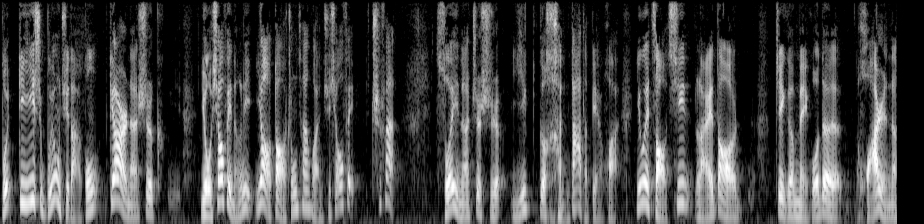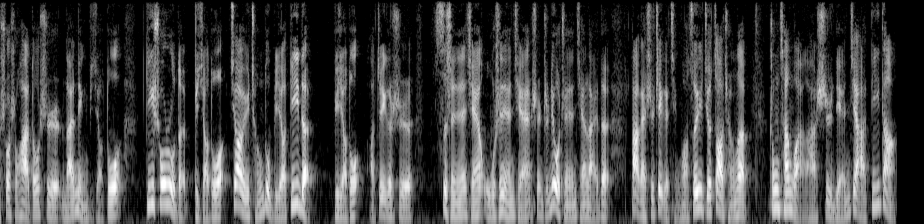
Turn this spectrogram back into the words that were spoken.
不第一是不用去打工，第二呢是有消费能力要到中餐馆去消费吃饭。所以呢，这是一个很大的变化。因为早期来到这个美国的华人呢，说实话都是蓝领比较多，低收入的比较多，教育程度比较低的比较多啊。这个是四十年前、五十年前甚至六十年前来的，大概是这个情况。所以就造成了中餐馆啊是廉价低档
